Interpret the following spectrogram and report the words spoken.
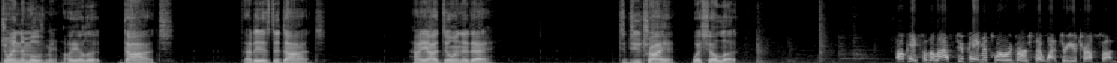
Join the movement. Oh yeah, look. Dodge. That is the Dodge. How y'all doing today? Did you try it? What's your luck? Okay, so the last two payments were reversed that went through your trust fund.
